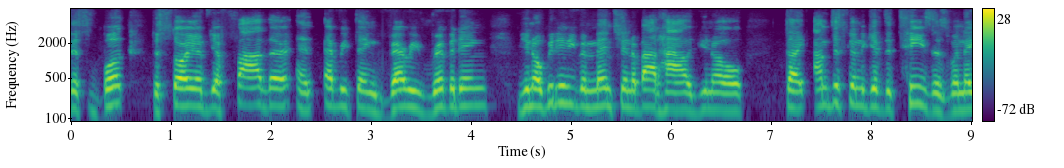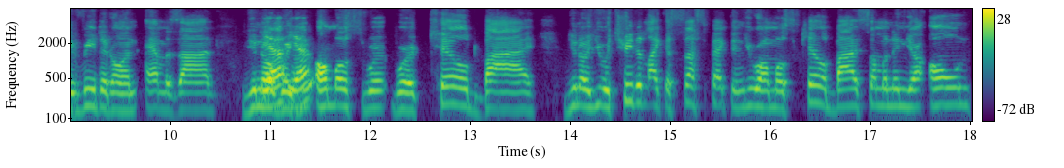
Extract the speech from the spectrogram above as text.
this book, the story of your father, and everything very riveting. You know, we didn't even mention about how, you know, like I'm just going to give the teasers when they read it on Amazon. You know, yeah, where yeah. you almost were, were killed by, you know, you were treated like a suspect and you were almost killed by someone in your own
